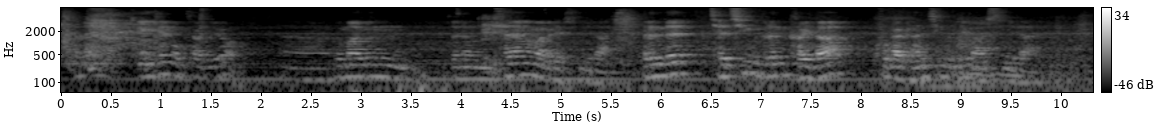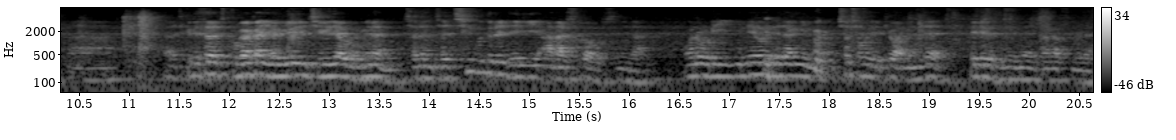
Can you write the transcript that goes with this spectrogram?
저는 김태 목사고요. 어, 음악은 저는 서양 음악을 했습니다. 그런데 제 친구들은 거의 다 국악을 한 친구들이 많습니다. 아, 어, 그래서 국악과 연결을 지으려고 하면 저는 제 친구들을 얘기 안 할 수가 없습니다. 오늘 우리 이내원 회장님 초청을 이렇게 왔는데 뵙게 돼서 굉장히 반갑습니다.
